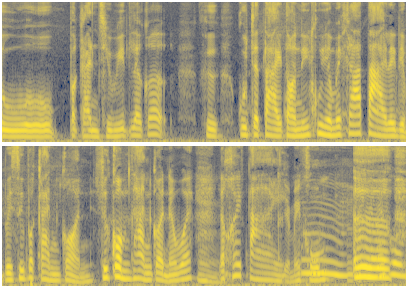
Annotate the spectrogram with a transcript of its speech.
ดูประกันชีวิตแล้วก็ คือกูจะตายตอนนี้กูยังไม่กล้าตายเลยเดี๋ยวไปซื้อประกันก่อน ซื้อกรมธรรม์ก่อนนะเว้ยอืมแล้วค่อยตายเดี๋ยวไม่คุ้ม เออไม่คุ้ม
